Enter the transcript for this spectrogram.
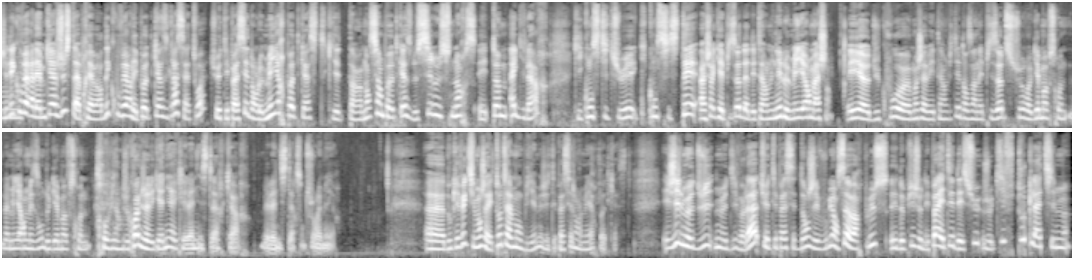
J'ai découvert LMK juste après avoir découvert les podcasts grâce à toi. Tu étais passé dans le meilleur podcast, qui est un ancien podcast de Cyrus North et Tom Aguilar, qui constituait, qui consistait à chaque épisode à déterminer le meilleur machin. Et euh, du coup, euh, moi j'avais été invitée dans un épisode sur euh, Game of Thrones, la meilleure maison de Game of Thrones. Trop bien. Je crois que j'avais gagné avec les Lannister, car les Lannister sont toujours les meilleurs. Euh, donc effectivement, j'avais totalement oublié, mais j'étais passé dans le meilleur podcast. Et Gilles me dit, me dit voilà, tu étais passé dedans, j'ai voulu en savoir plus, et depuis je n'ai pas été déçu, je kiffe toute la team.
